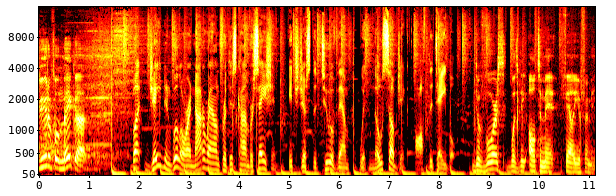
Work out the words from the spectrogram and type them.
beautiful makeup. But Jaden and Willow are not around for this conversation. It's just the two of them with no subject off the table. Divorce was the ultimate failure for me.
